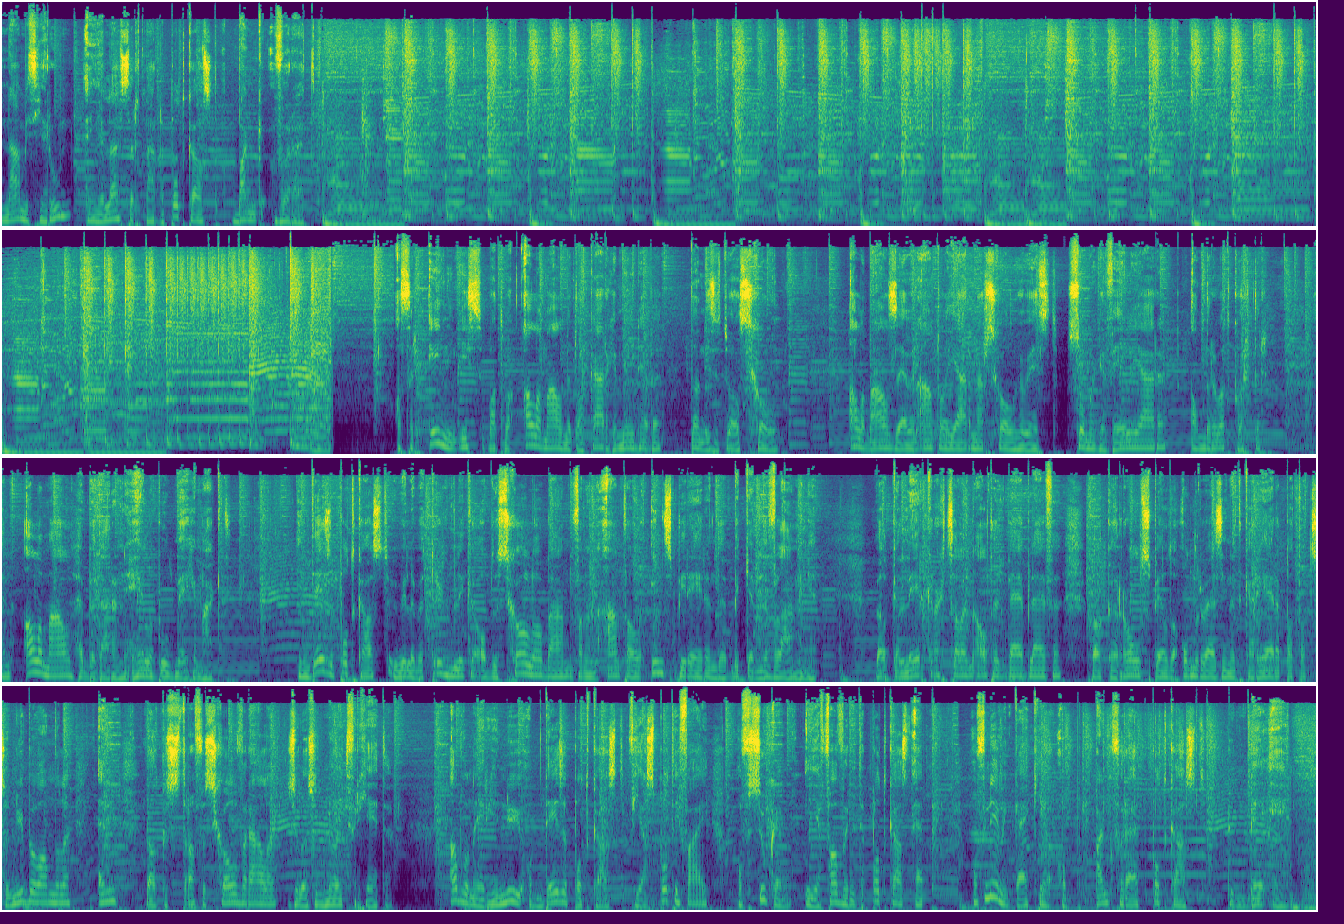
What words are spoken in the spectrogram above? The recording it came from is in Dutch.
naam is Jeroen en je luistert naar de podcast Bank Vooruit. Als er één ding is wat we allemaal met elkaar gemeen hebben, dan is het wel school. Allemaal zijn we een aantal jaren naar school geweest. Sommige vele jaren, andere wat korter. En allemaal hebben we daar een heleboel meegemaakt. In deze podcast willen we terugblikken op de schoolloopbaan van een aantal inspirerende bekende Vlamingen. Welke leerkracht zal hen altijd bijblijven? Welke rol speelde onderwijs in het carrièrepad dat ze nu bewandelen? En welke straffe schoolverhalen zullen ze nooit vergeten? Abonneer je nu op deze podcast via Spotify of zoek hem in je favoriete podcast-app of neem een kijkje op bankvooruitpodcast.be.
